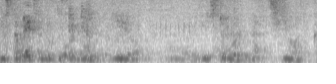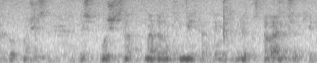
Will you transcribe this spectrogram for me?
наставляйте друг друга, да, и, э, и с любовью, да, ну, вот, как-то вот научиться. То есть, получится, надо уметь как-то не табуретку вставая, но все-таки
